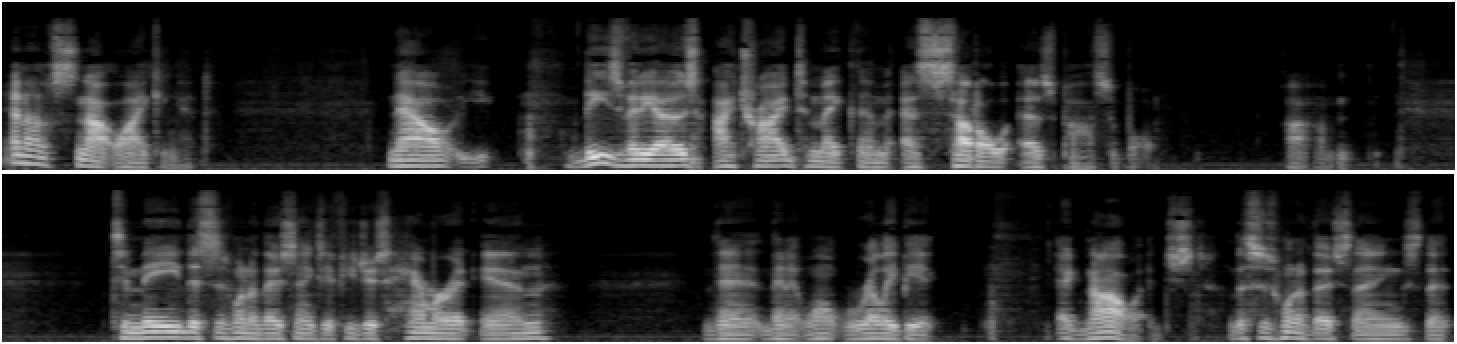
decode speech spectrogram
and us not liking it. Now, these videos, I tried to make them as subtle as possible. Um, to me, this is one of those things, if you just hammer it in, then, then it won't really be acknowledged. This is one of those things that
